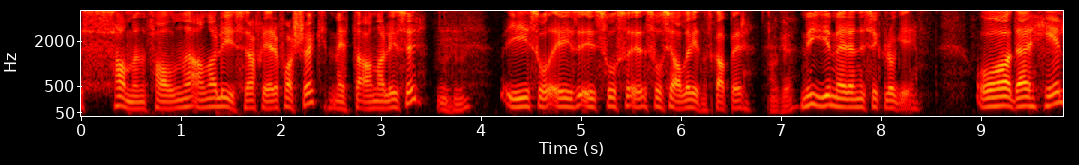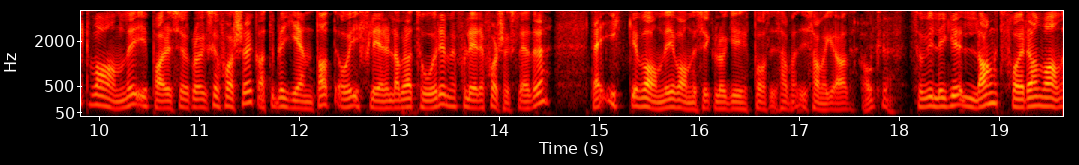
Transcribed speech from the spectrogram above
sammenfallende analyser av flere forsøk, metaanalyser, i, so, i, i sos, sosiale vitenskaper. Okay. Mye mer enn i psykologi. Og det er helt vanlig i parapsykologiske forsøk at det blir gjentatt og i flere laboratorier med flere forsøksledere. Det er ikke vanlig i vanlig psykologi på, i, samme, i samme grad. Okay. Så vi ligger langt foran van,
